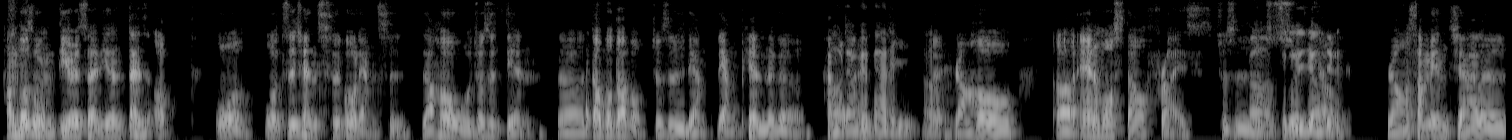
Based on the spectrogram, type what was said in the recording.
好像都是我们第二次还是第三次，但是哦，我我之前吃过两次，然后我就是点呃 double double，就是两两片那个汉堡哦，两片 patty 对啊，然后呃 animal style fries 就是啊这个一定要点然后上面加了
